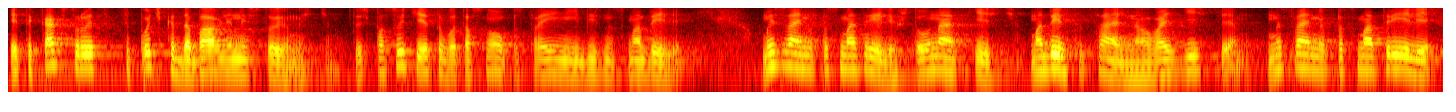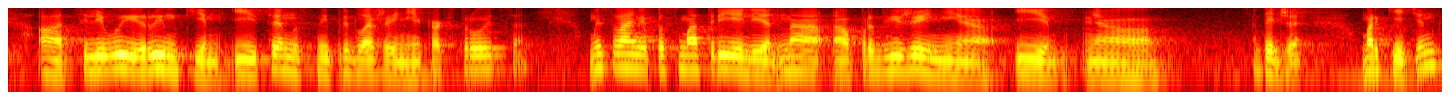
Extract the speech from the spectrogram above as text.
это как строится цепочка добавленной стоимости. То есть, по сути, это вот основа построения бизнес-модели. Мы с вами посмотрели, что у нас есть модель социального воздействия, мы с вами посмотрели а, целевые рынки и ценностные предложения, как строятся. Мы с вами посмотрели на а, продвижение и, а, опять же, маркетинг.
